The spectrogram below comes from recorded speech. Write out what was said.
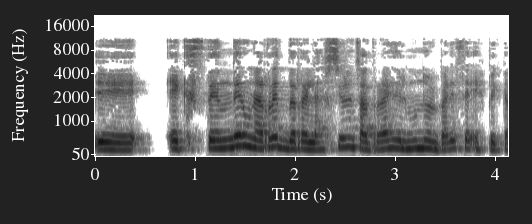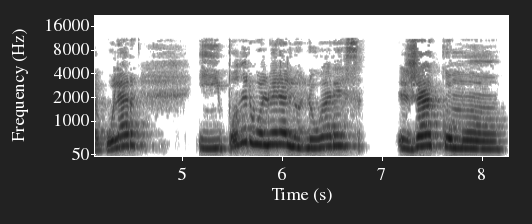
eh, extender una red de relaciones a través del mundo me parece espectacular y poder volver a los lugares ya como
